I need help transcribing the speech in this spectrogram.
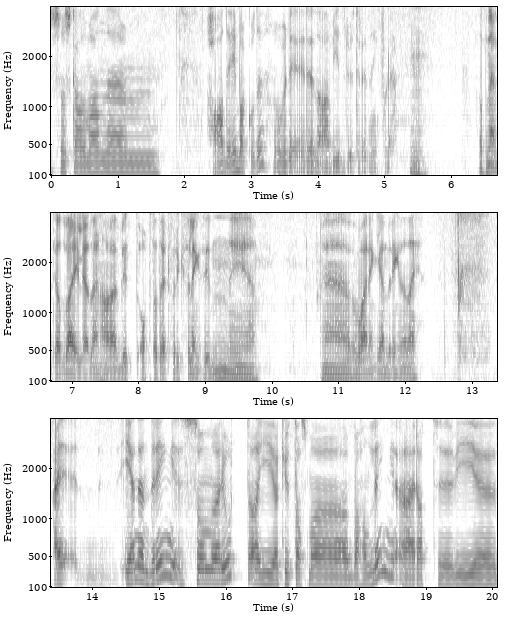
så skal man ha det i bakhodet og vurdere da videre utredning for det. Mm. Og så nevnte jeg at veilederen har blitt oppdatert for ikke så lenge siden. I, eh, hva er egentlig endringene der? Nei, en endring som er gjort da, i akutt astmabehandling, er at vi eh,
